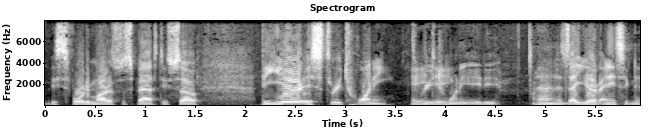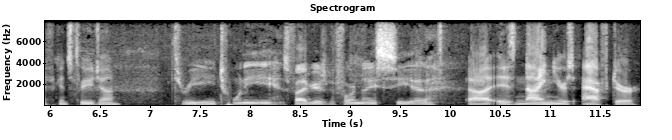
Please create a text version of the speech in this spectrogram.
These forty martyrs of Sebaste. So, the year is three twenty. 320 AD. And is that year of any significance for you, John? 320 is five years before Nicaea. Uh, is nine years after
